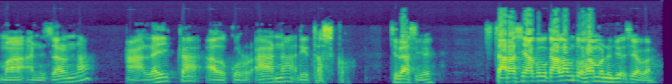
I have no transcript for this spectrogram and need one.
ma anzalna alaika al-qur'ana litasqa. Jelas ya? Secara siakul kalam toha menunjuk siapa?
